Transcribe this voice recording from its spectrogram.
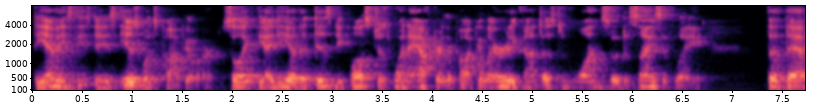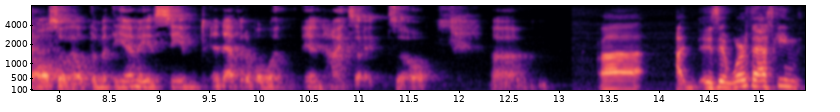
the Emmys these days is what's popular. So, like the idea that Disney Plus just went after the popularity contest and won so decisively, that that also helped them at the Emmys seemed inevitable in, in hindsight. So, um, uh, is it worth asking?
